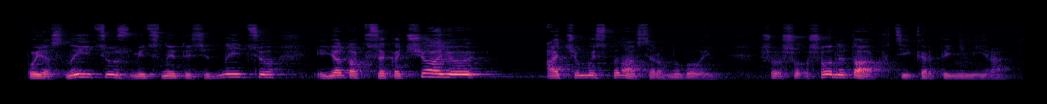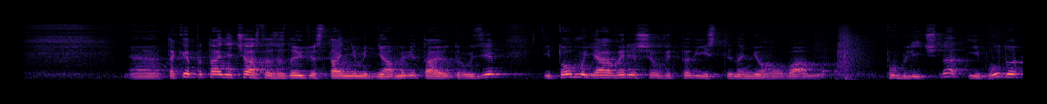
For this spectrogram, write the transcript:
поясницю, зміцнити сідницю. І я так все качаю, а чомусь спина все одно болить. Що, що, що не так в цій картині міра? Е, Таке питання часто задають останніми днями. Вітаю, друзі. І тому я вирішив відповісти на нього вам публічно і буду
